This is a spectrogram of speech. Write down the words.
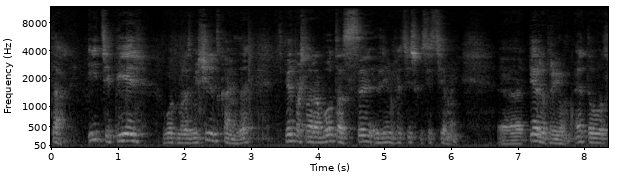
Так, и теперь, вот мы размягчили ткань, да? Теперь пошла работа с лимфатической системой. Э, Первый прием, это вот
